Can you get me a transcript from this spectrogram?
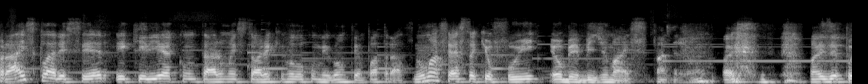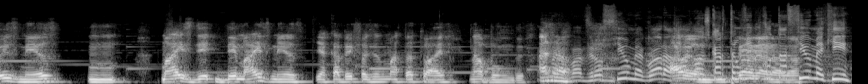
Pra esclarecer, e queria contar uma história que rolou comigo há um tempo atrás. Numa festa que eu fui, eu bebi demais. Padrão. Mas depois mesmo. hum, Mais de, demais mesmo. E acabei fazendo uma tatuagem na bunda. Ah, não. Virou filme agora. Ah, Ah, meu, os caras estão não, contar não, não. filme aqui.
